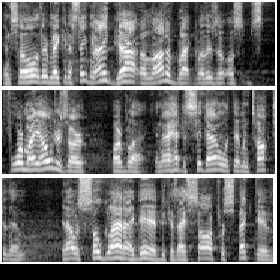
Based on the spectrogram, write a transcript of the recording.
And so they're making a statement. I got a lot of black brothers. Uh, uh, four of my elders are, are black. And I had to sit down with them and talk to them. And I was so glad I did because I saw a perspective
